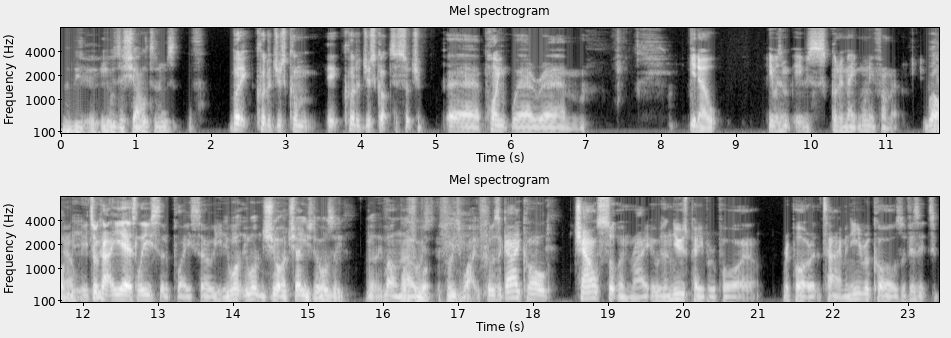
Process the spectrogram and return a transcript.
maybe he was a charlatan himself. But it could have just come. It could have just got to such a uh, point where, um, you know, he was he was going to make money from it. Well, you know? he, took out a year's lease of the place, so he, He, he wasn't short of change, though, was he? Really? Well, no, For his, for his wife. There was a guy called Charles Sutton, right, who was a newspaper reporter reporter at the time, and he recalls a visit to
